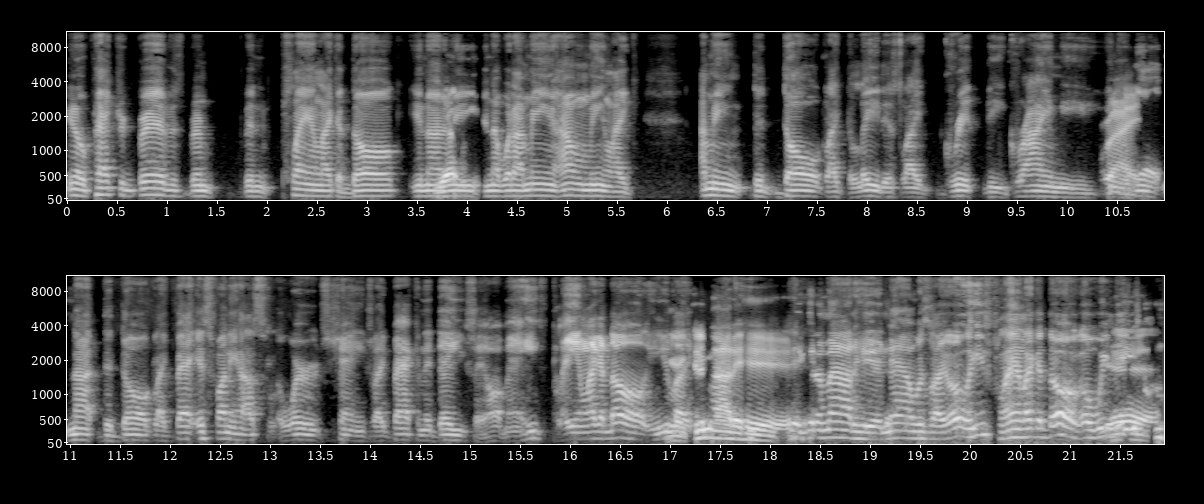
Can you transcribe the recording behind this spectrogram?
you know, Patrick Bev has been been playing like a dog. You know what I mean? And what I mean, I don't mean like I mean the dog like the latest, like gritty, grimy, Right. that, not the dog like back. It's funny how words change. Like back in the day, you say, "Oh man, he's playing like a dog," and you Yeah, like, get him out of "Yeah, here. get him out of here. Now it's like, "Oh, he's playing like a dog." Oh, we need Yeah, him.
